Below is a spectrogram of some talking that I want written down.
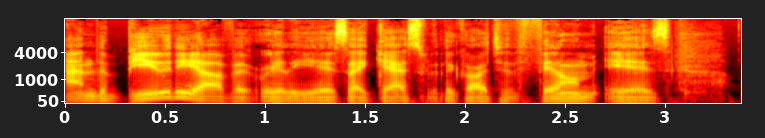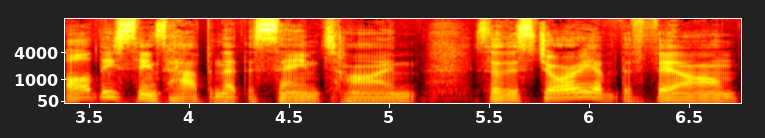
And the beauty of it really is, I guess, with regard to the film, is all these things happen at the same time. So the story of the film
